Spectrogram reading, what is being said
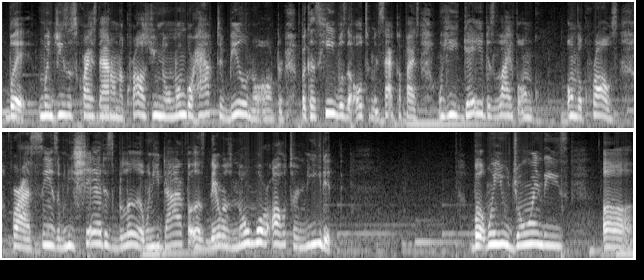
But when Jesus Christ died on the cross, you no longer have to build no altar because he was the ultimate sacrifice. When he gave his life on on the cross for our sins, and when he shed his blood, when he died for us, there was no more altar needed. But when you join these uh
